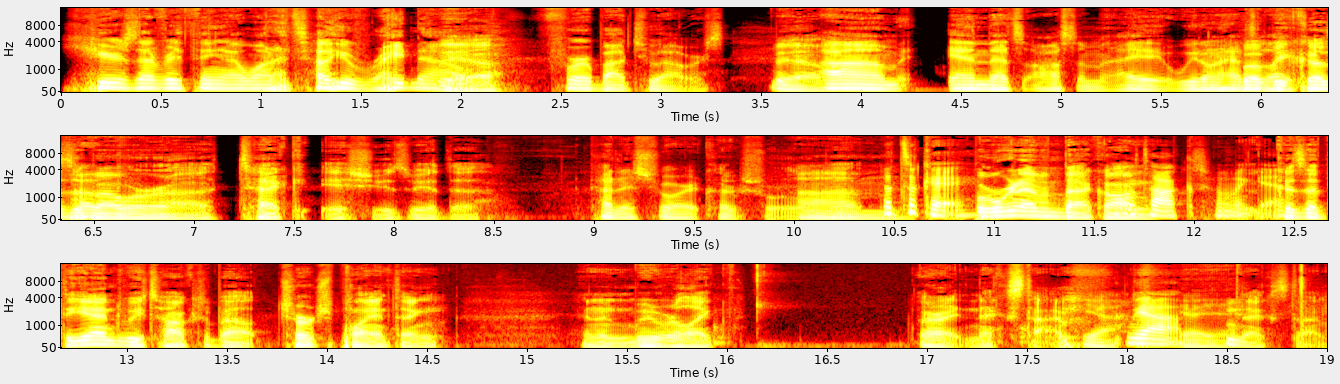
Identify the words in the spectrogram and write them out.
"Here's everything I want to tell you right now." Yeah. For about two hours. Yeah. Um, and that's awesome. I we don't have but to like, because of our uh, tech issues, we had to cut it short. cut it short a little bit. Um, That's okay. But we're gonna have him back on. I'll talk to him again. because at the end we talked about church planting, and then we were like, "All right, next time, yeah, Yeah. yeah, yeah. next time."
